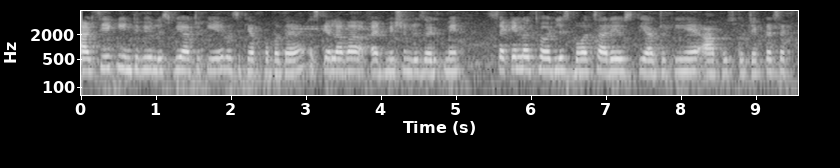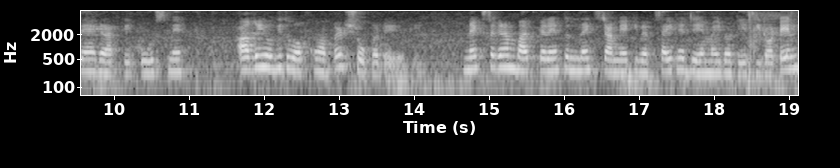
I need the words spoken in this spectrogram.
आरसीए की इंटरव्यू लिस्ट भी आ चुकी है, जैसे कि आपको पता है। इसके अलावा एडमिशन रिज़ल्ट में सेकेंड और थर्ड लिस्ट बहुत सारे उसकी आ चुकी है। आप उसको चेक कर सकते हैं, अगर आपके कोर्स में आ गई होगी तो वो आपको वहाँ पर शो कर रही होगी। नेक्स्ट अगर हम बात करें तो नेक्स्ट जामिया की वेबसाइट है J M I dot A C dot in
